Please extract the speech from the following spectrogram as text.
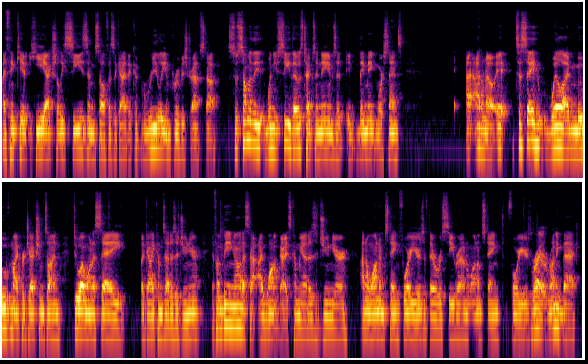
I think he, he actually sees himself as a guy that could really improve his draft stock. So some of the when you see those types of names, it, it they make more sense. I, I don't know it, to say. Will I move my projections on? Do I want to say a guy comes out as a junior? If I'm being honest, I, I want guys coming out as a junior. I don't want him staying four years if they're a receiver. I don't want him staying four years if Right. they're a running back.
